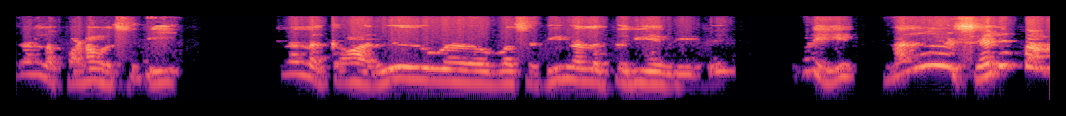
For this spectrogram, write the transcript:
நல்ல பண வசதி நல்ல காரு வசதி நல்ல பெரிய வீடு இப்படி நல்ல செழிப்பாக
